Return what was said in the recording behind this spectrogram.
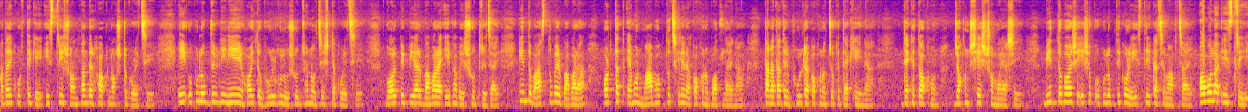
আদায় করতে গিয়ে স্ত্রীর সন্তানদের হক নষ্ট করেছে। এই উপলব্ধি নিয়ে হয়তো ভুলগুলো শুধরানোর চেষ্টা করেছে। গল্পে পিয়ার বাবারা এভাবে শুধরে যায়। কিন্তু বাস্তবের বাবারা, অর্থাৎ এমন মা ভক্ত ছেলেরা কখনো বদলায় না। তারা তাদের ভুলটা কখনো চোখে দেখেই না। দেখে তখন, যখন শেষ সময় আসে। বৃদ্ধ বয়সে এসব উপলব্ধি করে স্ত্রীর কাছে মাপ চায়। অবলা স্ত্রী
